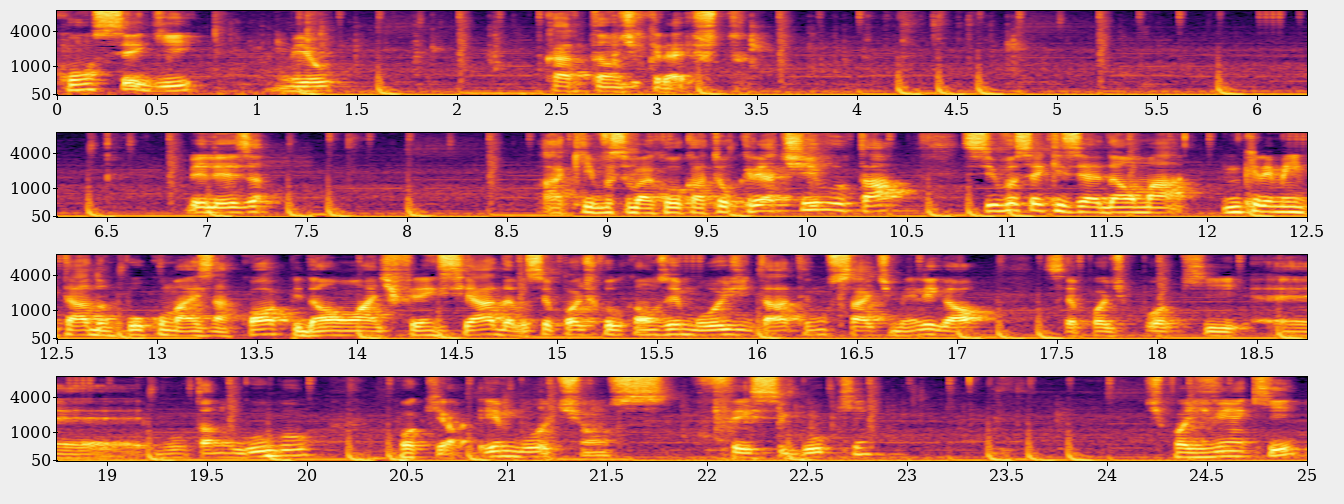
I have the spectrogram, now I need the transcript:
Consegui meu cartão de crédito. Beleza? Aqui você vai colocar teu criativo, tá? Se você quiser dar uma incrementada um pouco mais na copy, dar uma diferenciada, você pode colocar uns emojis, tá? Tem um site bem legal. Você pode pôr aqui, é, voltar no Google, pôr aqui, ó, Emotions Facebook. A gente pode vir aqui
